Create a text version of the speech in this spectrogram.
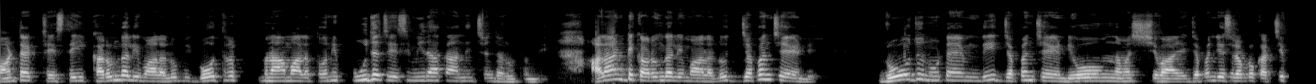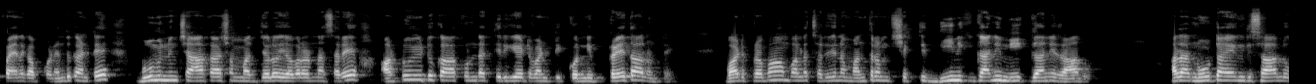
కాంటాక్ట్ చేస్తే ఈ కరుంగలి మాలలు మీ గోత్ర నామాలతోని పూజ చేసి మీ దాకా అందించడం జరుగుతుంది. అలాంటి కరుంగలి మాలలు జపం చేయండి. రోజు నూట ఎనిమిది జపం చేయండి. ఓం నమ శివాయ. జపం చేసేటప్పుడు ఖర్చు పైన కప్పుకోండి. ఎందుకంటే భూమి నుంచి ఆకాశం మధ్యలో ఎవరన్నా సరే అటు ఇటు కాకుండా తిరిగేటువంటి కొన్ని ప్రేతాలు ఉంటాయి వాటి ప్రభావం వల్ల చదివిన మంత్రం శక్తి దీనికి కానీ మీకు కానీ రాదు. అలా నూట ఎనిమిది సార్లు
